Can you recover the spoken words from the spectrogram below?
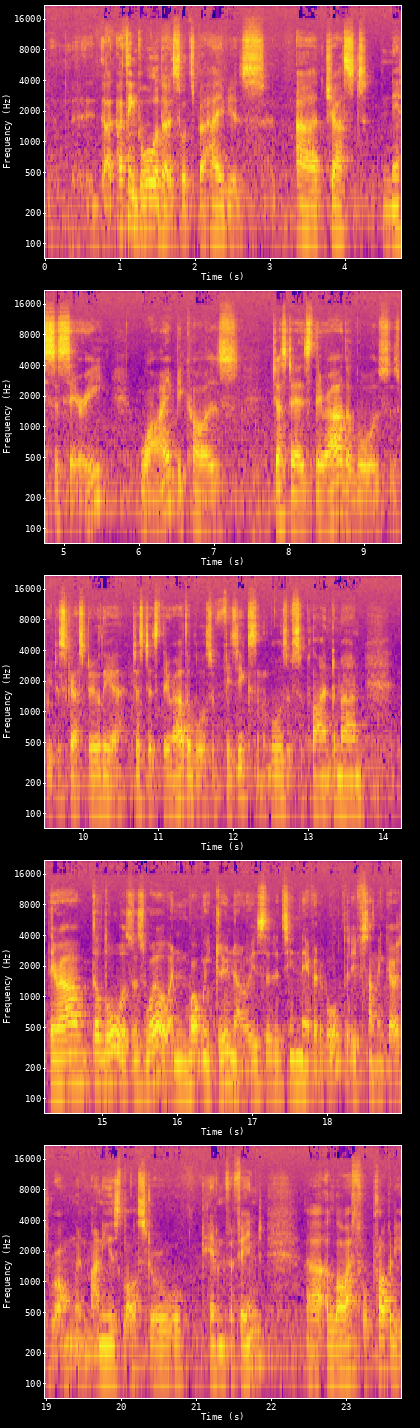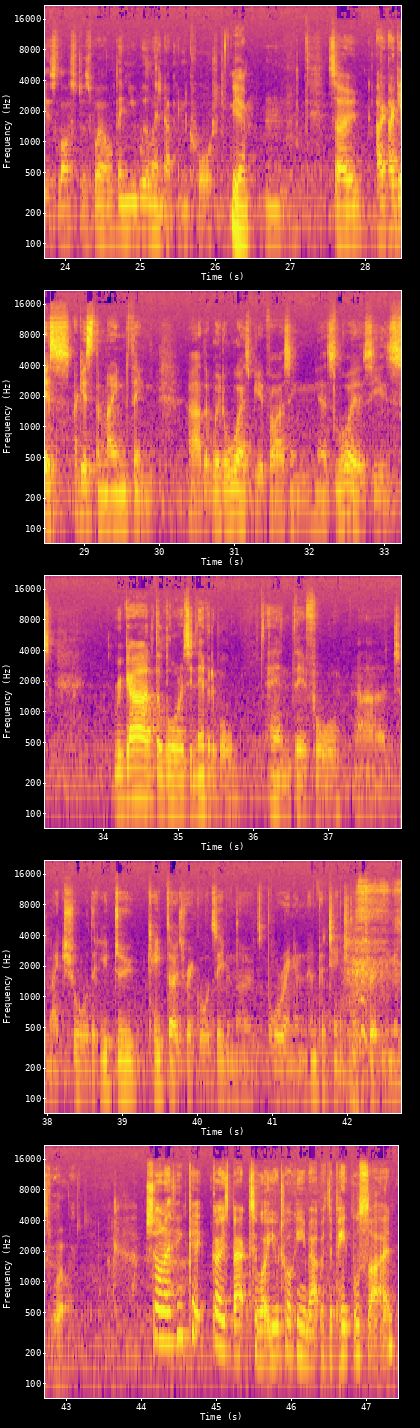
I think all of those sorts of behaviours are just necessary. Why? Because just as there are the laws, as we discussed earlier, just as there are the laws of physics and the laws of supply and demand, there are the laws as well. And what we do know is that it's inevitable that if something goes wrong and money is lost, or, or heaven forfend, uh, a life or property is lost as well, then you will end up in court. Yeah. Mm. So I, I guess I guess the main thing uh, that we'd always be advising as lawyers is regard the law as inevitable and therefore uh, to make sure that you do keep those records, even though it's boring and, and potentially threatening as well. Sean, I think it goes back to what you were talking about with the people side.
